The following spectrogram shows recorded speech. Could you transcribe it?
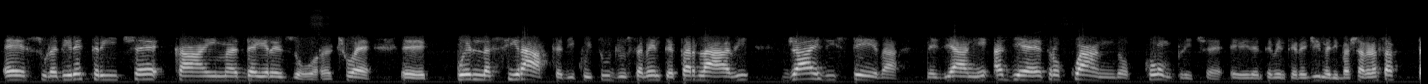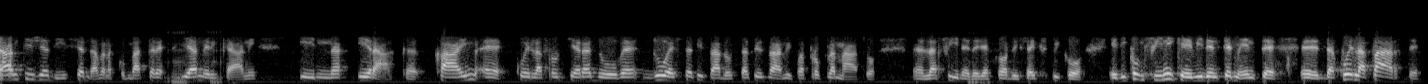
è sulla direttrice Caim dei Resor, cioè eh, quel Sirac di cui tu giustamente parlavi già esisteva negli anni addietro quando, complice evidentemente il regime di Bashar al-Assad, tanti jihadisti andavano a combattere gli americani in Iraq. Qaim è quella frontiera dove due stati fa lo Stato islamico ha proclamato eh, la fine degli accordi Sykes-Picot e di confini che evidentemente eh, da quella parte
